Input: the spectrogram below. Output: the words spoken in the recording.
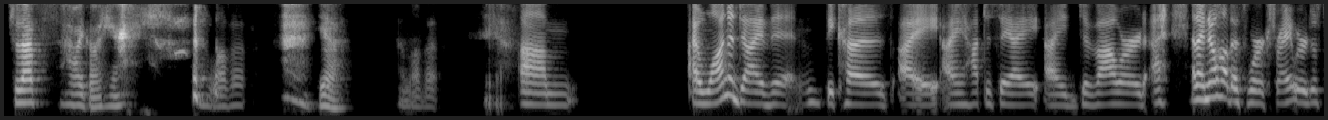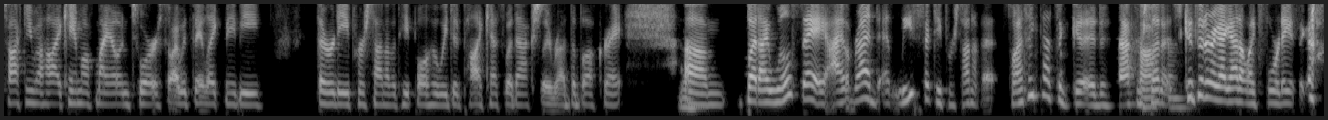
So that's how I got here. I love it. yeah. I love it. Yeah. Um, I want to dive in because I I have to say I I devoured I, and I know how this works, right? We were just talking about how I came off my own tour, so I would say like maybe 30% of the people who we did podcasts with actually read the book, right? Yeah. Um, but I will say I read at least 50% of it. So I think that's a good That's percentage awesome. considering I got it like four days ago.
